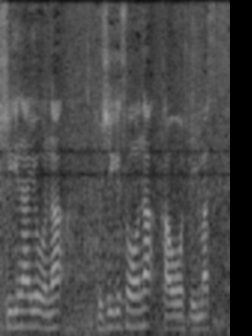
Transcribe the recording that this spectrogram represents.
不思議なような不思議そうな顔をしています。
